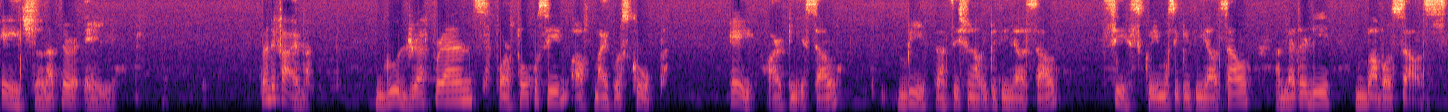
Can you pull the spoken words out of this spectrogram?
age, letter A. 25. Good reference for focusing of microscope. A. RTE cell B. Transitional epithelial cell C. Squamous epithelial cell and letter D. Bubble cells.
